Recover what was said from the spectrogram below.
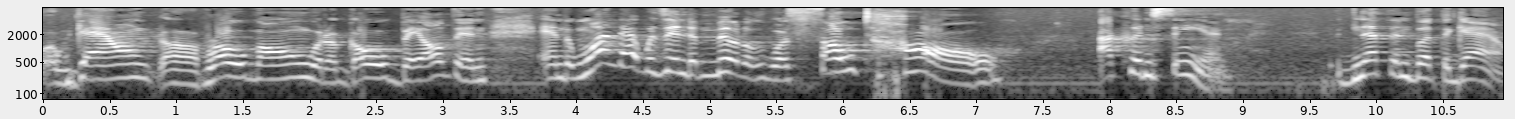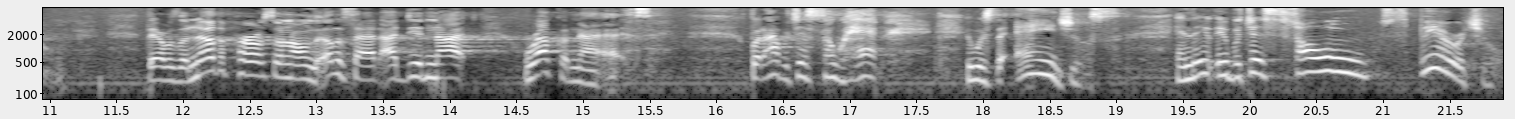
a gown, a robe on with a gold belt, and and the one that was in the middle was so tall, I couldn't see him. Nothing but the gown. There was another person on the other side I did not recognize, but I was just so happy. It was the angels, and they, it was just so spiritual.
